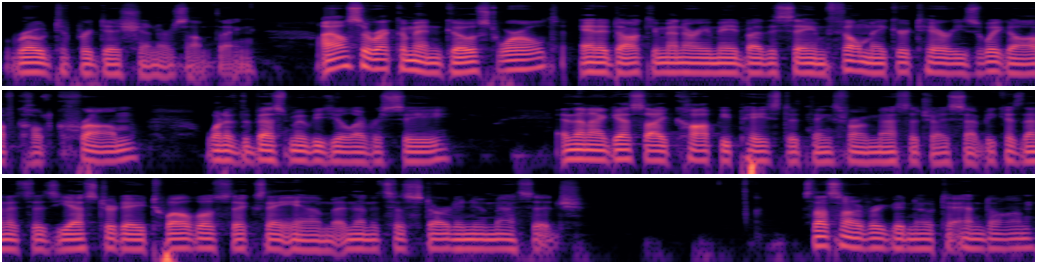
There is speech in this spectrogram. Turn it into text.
Road to Perdition or something. I also recommend Ghost World and a documentary made by the same filmmaker, Terry Zwigoff, called Crumb, one of the best movies you'll ever see. And then I guess I copy pasted things from a message I sent because then it says yesterday 12:06 a.m. and then it says start a new message. So that's not a very good note to end on.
